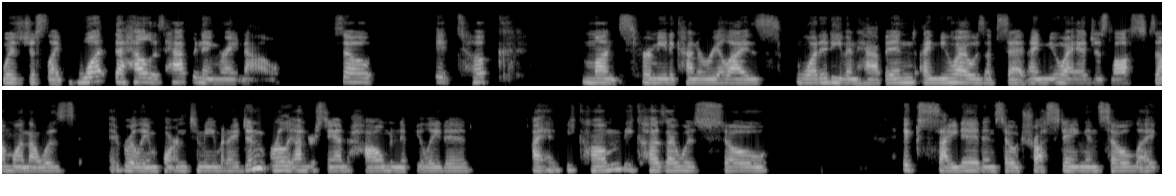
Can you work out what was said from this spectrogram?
was just like, what the hell is happening right now? So it took months for me to kind of realize what had even happened. I knew I was upset. I knew I had just lost someone that was eh, really important to me, but I didn't really understand how manipulated I had become because I was so excited and so trusting and so like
